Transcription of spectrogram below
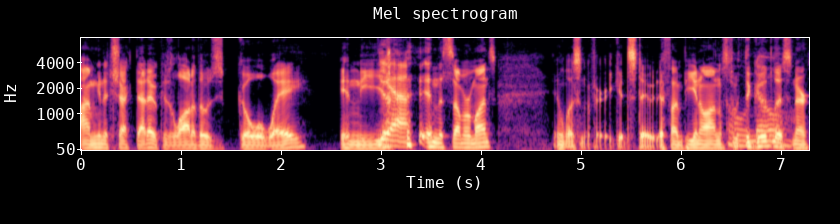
I'm going to check that out because a lot of those go away in the Yeah. in the summer months. It wasn't a very good stout, if I'm being honest with Oh, the good listener.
